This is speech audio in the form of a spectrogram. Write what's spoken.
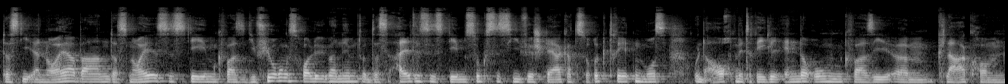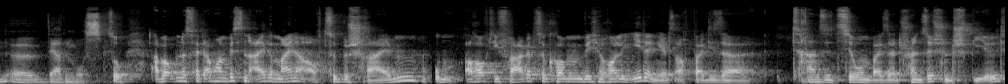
dass die Erneuerbaren, das neue System quasi die Führungsrolle übernimmt und das alte System sukzessive stärker zurücktreten muss und auch mit Regeländerungen quasi ähm, klarkommen äh, werden muss. So, aber um das vielleicht auch mal ein bisschen allgemeiner auch zu beschreiben, um auch auf die Frage zu kommen, welche Rolle ihr denn jetzt auch bei dieser Transition, bei dieser Transition spielt.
